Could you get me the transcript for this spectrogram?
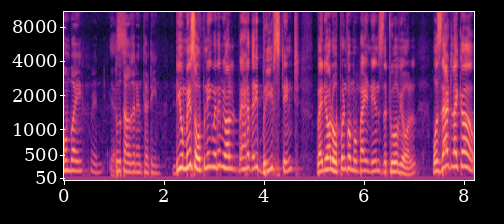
Mumbai in Yes. 2013. Do you miss opening with him? You all had a very brief stint when you all opened for Mumbai Indians, the two of you all. Was that like a,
